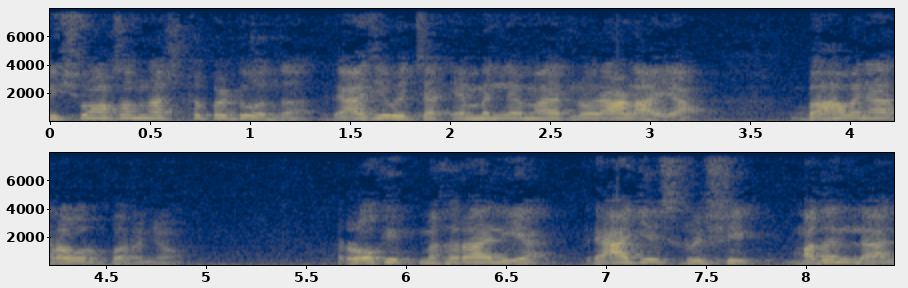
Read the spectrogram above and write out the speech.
വിശ്വാസം നഷ്ടപ്പെട്ടുവെന്ന് രാജിവെച്ച എം എൽ എമാരിൽ ഒരാളായ ഭാവന റൌർ പറഞ്ഞു. രോഹിത് മെഹ്റാലിയ രാജേഷ് ഋഷി മദൻലാൽ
